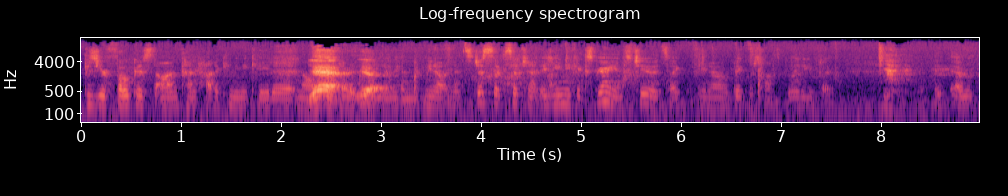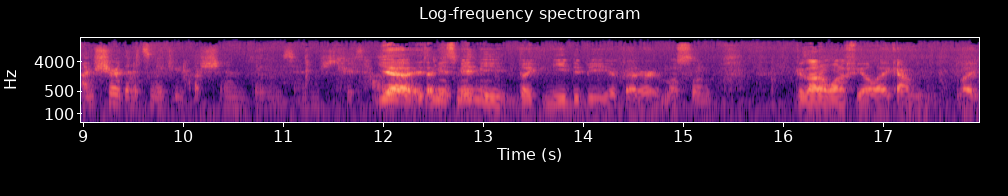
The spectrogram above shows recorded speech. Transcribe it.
because you're focused on kind of how to communicate it and all Yeah, that kind of yeah. thing, and you know, and it's just like such a, a unique experience too. It's like you know, a big responsibility, but. It, I'm, I'm sure that it's made you question things, and I'm just curious how. Yeah, it, I mean, it's made me like need to be a better Muslim because I don't want to feel like I'm like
